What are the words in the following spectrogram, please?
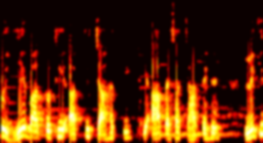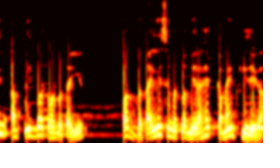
तो ये बात तो थी आपकी चाहत की कि आप ऐसा चाहते हैं। लेकिन अब एक बात और बताइए। और बताइए से मतलब मेरा है, कमेंट कीजिएगा।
